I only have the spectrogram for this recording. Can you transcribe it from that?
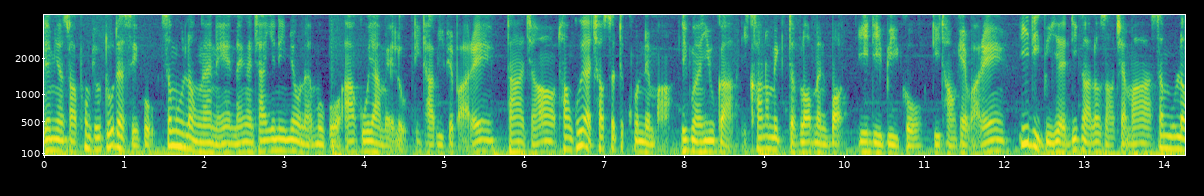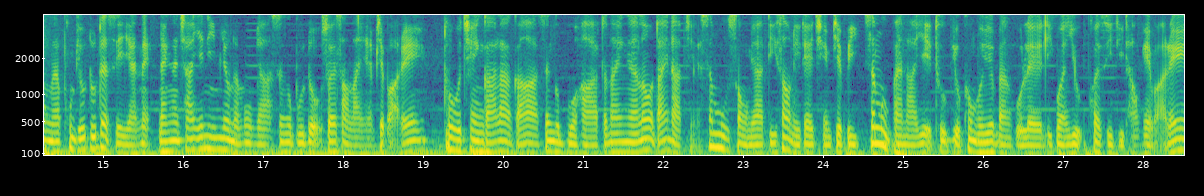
လင်မြန်စွာဖွံ့ဖြိုးတိုးတက်စေဖို့စက်မှုလုပ်ငန်းနဲ့နိုင်ငံခြားယင်းနှိမ့်မြုံမှုကိုအားကိုးရမယ်လို့တည်ထားပြီးဖြစ်ပါတယ်။ဒါကြောင့်1961ခုနှစ်မှာလီကွမ်ယူက Economic Development Board EDB ကိုတည်ထောင်ခဲ့ပါတယ်။ EDB ရဲ့အဓိကလှုပ်ဆောင်ချက်မှာစက်မှုလုပ်ငန်းဖွံ့ဖြိုးတိုးတက်စေရန်နဲ့နိုင်ငံခြားယင်းနှိမ့်မြုံမှုများစင်ကာပူတို့ဆွဲဆောင်လာရန်ဖြစ်ပါတယ်။ထိုအချိန်ကာလကစင်ကာပူဟာတနိုင်ငံလုံးအတိုင်းအတာဖြင့်စက်မှုဆောင်များတည်ဆောက်နေတဲ့ချိန်ဖြစ်ပြီးစက်မှုဘဏ္ဍာရေးအထူးပြုဖွံ့ဖြိုးရေးဘဏ်ကိုလည်းလီကွမ်ယူဖွဲ့စည်းတည်ထောင်ခဲ့ပါတယ်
